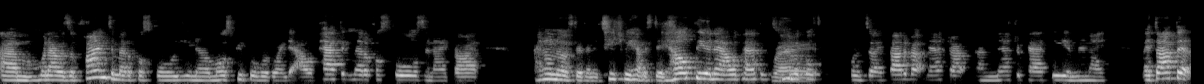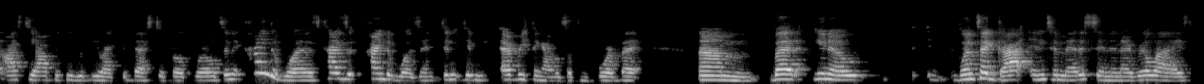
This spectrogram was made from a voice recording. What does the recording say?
um, when I was applying to medical school, you know, most people were going to allopathic medical schools, and I thought, I don't know if they're going to teach me how to stay healthy in allopathic right. school. And so I thought about um, naturopathy, and then I, I thought that osteopathy would be like the best of both worlds, and it kind of was, kind of, kind of wasn't. Didn't give me everything I was looking for, but, um, but you know, once I got into medicine and I realized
